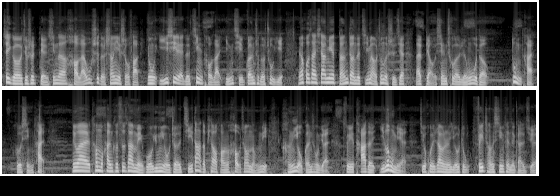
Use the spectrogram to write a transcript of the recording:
这个就是典型的好莱坞式的商业手法，用一系列的镜头来引起观众的注意，然后在下面短短的几秒钟的时间来表现出了人物的动态和形态。另外，汤姆汉克斯在美国拥有着极大的票房号召能力，很有观众缘，所以他的一露面就会让人有种非常兴奋的感觉。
